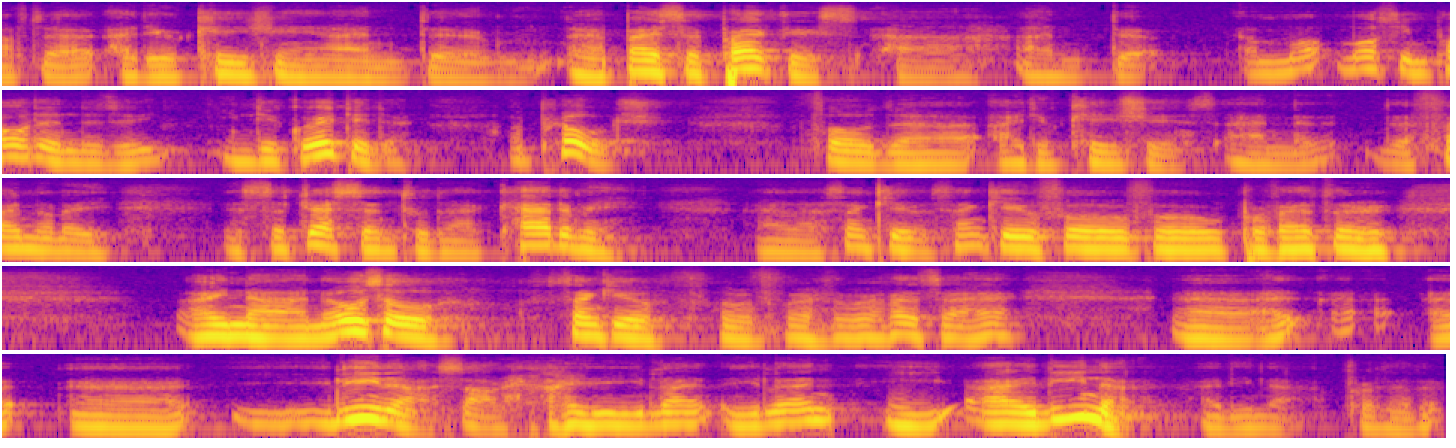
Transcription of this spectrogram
of the education and um, best practice. and mo most important is the integrated approach for the education. And the finally, a suggestion to the academy. And uh, thank you, thank you for, for Professor Aina, and also thank you for, for, Professor uh, uh, uh, Elena, sorry, Elena, Elena, Elena, Professor.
